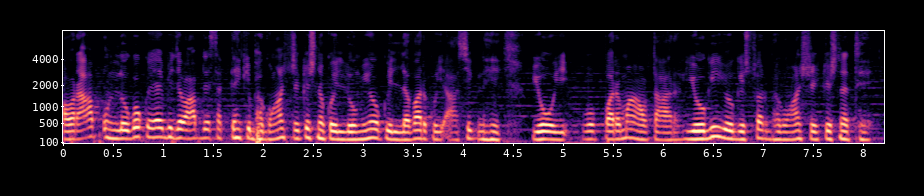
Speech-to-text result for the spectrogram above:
और आप उन लोगों को यह भी जवाब दे सकते हैं कि भगवान श्री कृष्ण कोई लोमियो, कोई लवर, कोई आशिक नहीं। यो, वो परमा अवतार, योगी योगेश्वर भगवान श्री कृष्ण थे।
